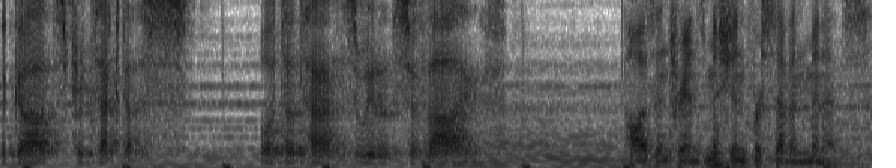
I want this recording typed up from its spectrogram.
The gods protect us. Autotans will survive. Pause in transmission for 7 minutes.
